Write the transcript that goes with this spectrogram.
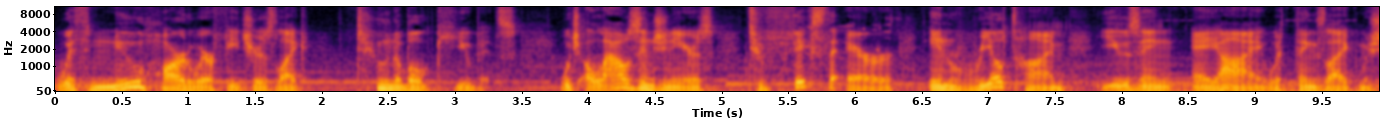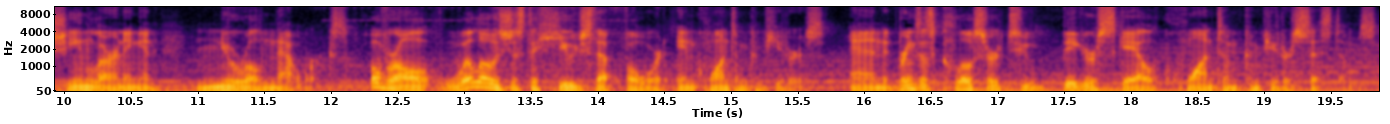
with new hardware features like tunable qubits, which allows engineers to fix the error in real time using AI with things like machine learning and neural networks. Overall, Willow is just a huge step forward in quantum computers, and it brings us closer to bigger scale quantum computer systems.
